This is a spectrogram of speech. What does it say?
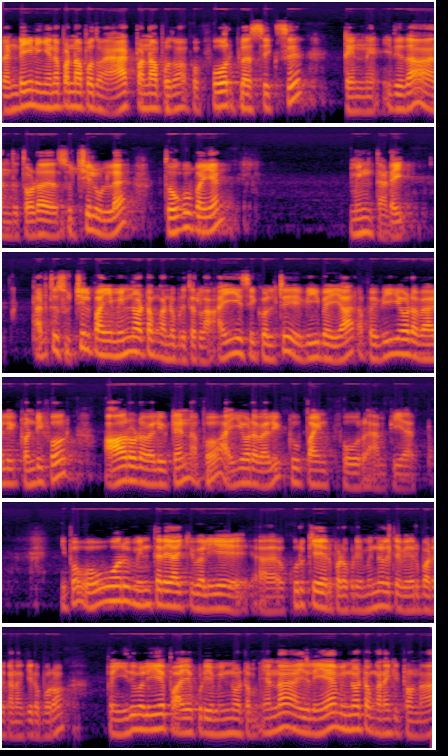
ரெண்டையும் நீங்கள் என்ன பண்ணால் போதும்? ஆட் பண்ணால் போதும். அப்போ ஃபோர் ப்ளஸ் சிக்ஸு டென்னு இதுதான் அந்த தொடர் சுவிட்சில் உள்ள தொகுபயன் மின்தடை. அடுத்து சுவிட்சில் பாயும் மின்னோட்டம் கண்டுபிடிச்சிடலாம். I is equal to V by R அப்போ வியோட வேல்யூ டுவெண்ட்டி ஃபோர் ஆரோட வேல்யூ டென் அப்போது ஐயோட value two point four ampere இப்போ ஒவ்வொரு மின்தடையாக்கி வழியே குறுக்கே ஏற்படக்கூடிய மின்னழுத்த வேறுபாடு கணக்கிட போகிறோம் இப்போ இது வழியே பாயக்கூடிய மின்னோட்டம். ஏன்னா இதில் ஏன் மின்னோட்டம் கணக்கிட்டோம்னா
